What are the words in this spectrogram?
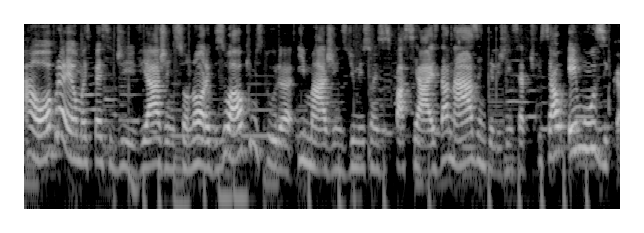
A obra é uma espécie de viagem sonora e visual que mistura imagens de missões espaciais da NASA, inteligência artificial e música.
